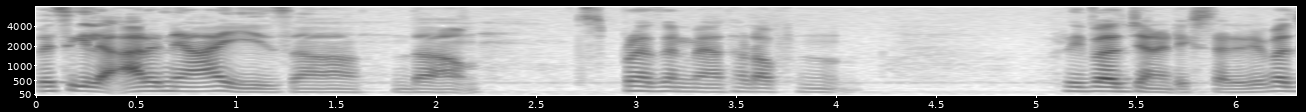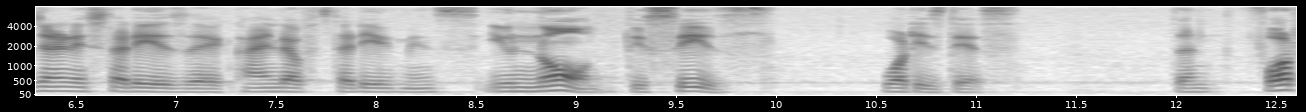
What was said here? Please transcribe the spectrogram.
basically RNAi is uh, the present method of reverse genetic study. Reverse genetic study is a kind of study means you know this is what is this. Then for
